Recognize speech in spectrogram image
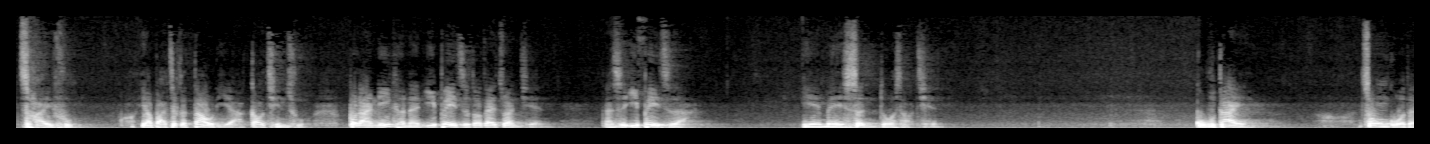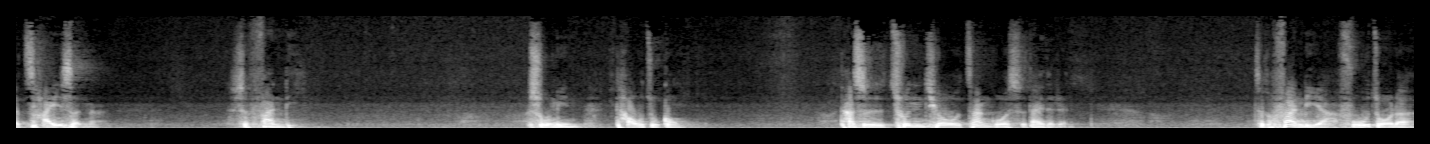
财富？要把这个道理啊搞清楚，不然你可能一辈子都在赚钱，但是一辈子啊也没剩多少钱。古代中国的财神呢是范蠡，俗名陶朱公，他是春秋战国时代的人。这个范蠡啊辅佐了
